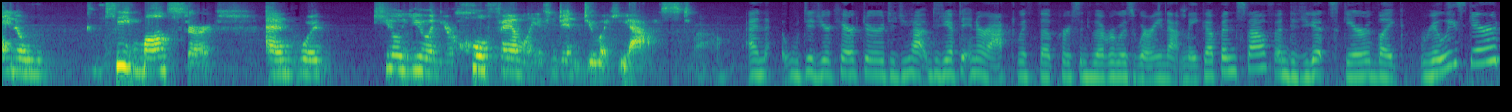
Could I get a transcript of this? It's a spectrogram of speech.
and a complete monster and would kill you and your whole family if you didn't do what he asked. Wow. And did your character did you have did you have to interact with the person whoever was wearing that makeup and stuff? And did you get scared like really scared?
